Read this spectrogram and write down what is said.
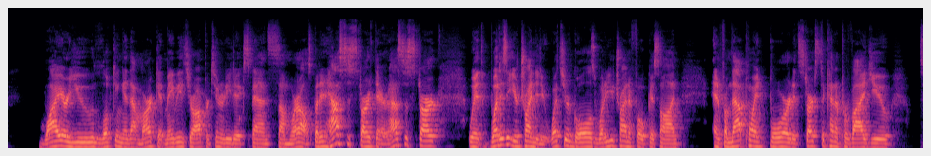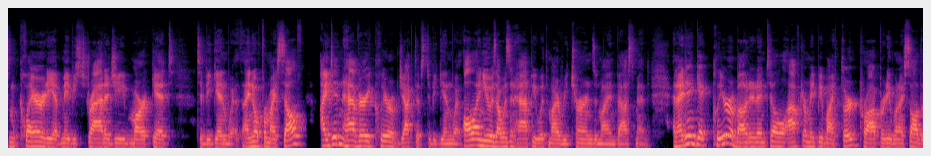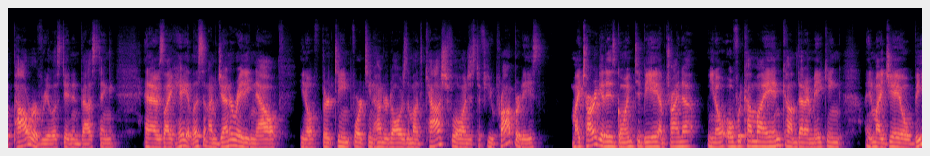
why are you looking at that market? Maybe it's your opportunity to expand somewhere else, but it has to start there. It has to start with what is it you're trying to do? What's your goals? What are you trying to focus on? And from that point forward, it starts to kind of provide you some clarity of maybe strategy, market to begin with. I know for myself, I didn't have very clear objectives to begin with. All I knew is I wasn't happy with my returns and my investment. And I didn't get clear about it until after maybe my third property when I saw the power of real estate investing. And I was like, hey, listen, I'm generating now, you know, $1,300, $1,400 a month cash flow on just a few properties. My target is going to be I'm trying to, you know, overcome my income that I'm making in my JOB.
